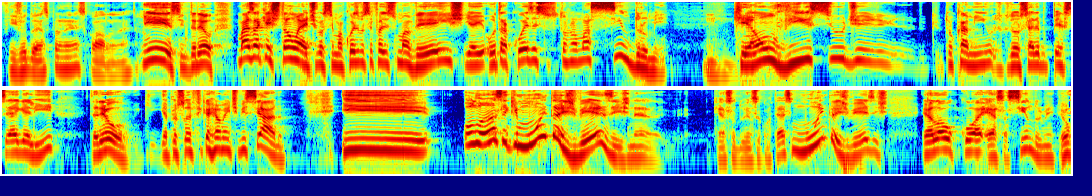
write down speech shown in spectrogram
fingiu doença pra não ir na escola, né? Isso, entendeu? Mas a questão é, tipo assim, uma coisa é você fazer isso uma vez, e aí outra coisa é isso se tornar uma síndrome. Que é um vício de. que o teu caminho, que o teu cérebro persegue ali, entendeu? E a pessoa fica realmente viciada. E o lance é que muitas vezes, né? Que essa doença acontece, muitas vezes ela ocorre, essa síndrome. Eu,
